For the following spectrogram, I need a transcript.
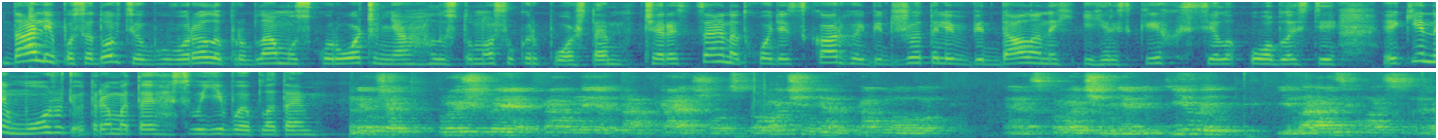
Далі посадовці обговорили проблему скорочення листонош Укрпошти. Через це надходять скарги від жителів віддалених і гірських сіл області, які не можуть отримати свої виплати. Ми вже пройшли певний етап першого скорочення, певного скорочення відділень, і наразі в нас е,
